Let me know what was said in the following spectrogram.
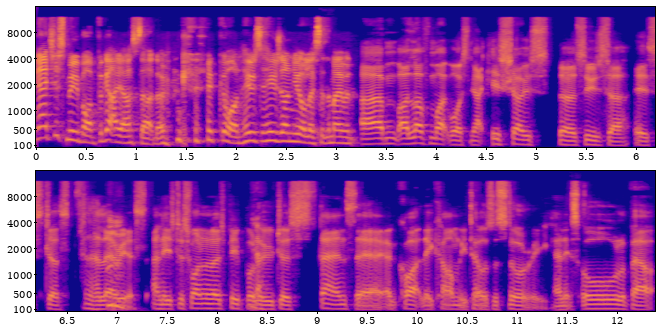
Yeah, just move on. Forget I asked that. No, go on. Who's who's on your list at the moment? Um, I love Mike Wozniak. His show uh, Zusa is just hilarious, mm. and he's just one of those people yeah. who just stands there and quietly, calmly tells a story, and it's all about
